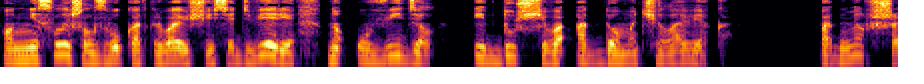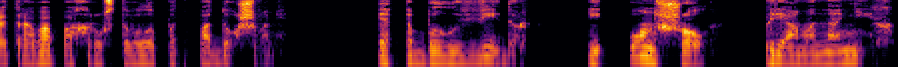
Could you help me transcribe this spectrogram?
Он не слышал звука открывающейся двери, но увидел идущего от дома человека. Подмерзшая трава похрустывала под подошвами. Это был Видер, и он шел прямо на них.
